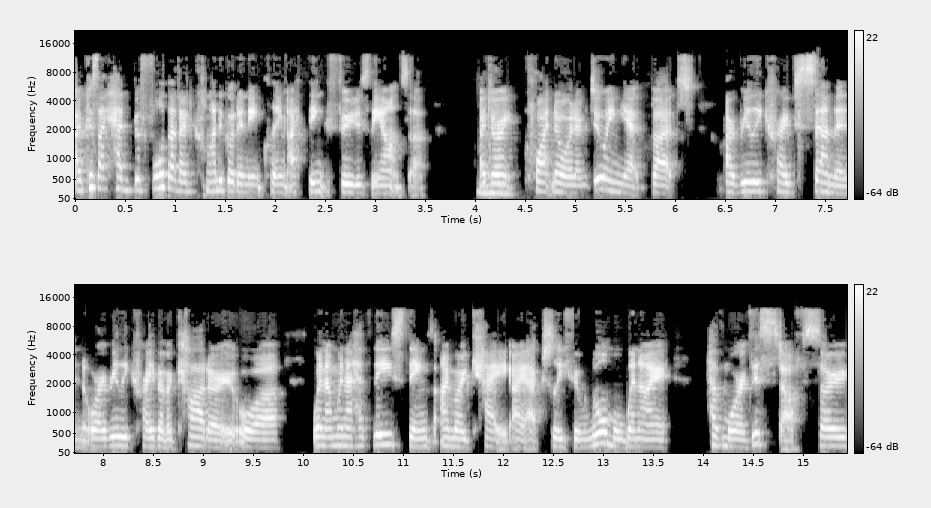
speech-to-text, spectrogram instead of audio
because I, I, had before that I'd kind of got an inkling. I think food is the answer. Mm. I don't quite know what I'm doing yet, but I really crave salmon, or I really crave avocado, or when I'm when I have these things, I'm okay. I actually feel normal when I have more of this stuff. So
